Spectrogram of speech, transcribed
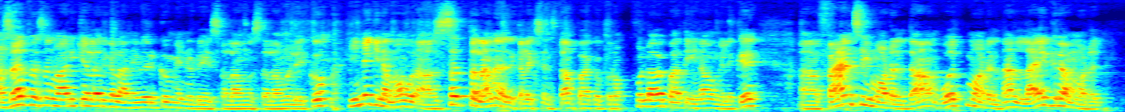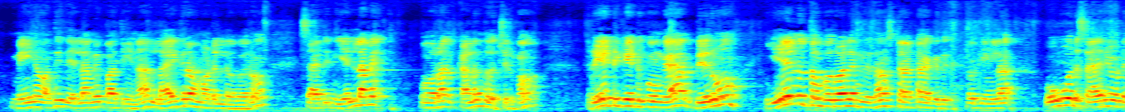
அசார் ஃபேஷன் வாடிக்கையாளர்கள் அனைவருக்கும் என்னுடைய சலாம் சலாம் அலைக்கும். இன்னைக்கு நம்ம ஒரு அசத்தலான ஒரு கலெக்ஷன்ஸ் தான் பார்க்க போறோம். ஃபுல்லாகவே பார்த்தீங்கன்னா உங்களுக்கு ஃபேன்சி மாடல் தான் ஒர்க் மாடல் தான் லைக்ரா மாடல் மெயினாக வந்து இது எல்லாமே பார்த்தீங்கன்னா லைக்ரா மாடலில் வரும். சாட்டின் எல்லாமே ஓவரால் கலந்து வச்சிருக்கோம். ரேட்டு கேட்டுக்கோங்க. வெறும் எழுநூத்தம்பது ரூபாயிலிருந்து தான் ஸ்டார்ட் ஆகுது. ஓகேங்களா? ஒவ்வொரு சாரியோட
